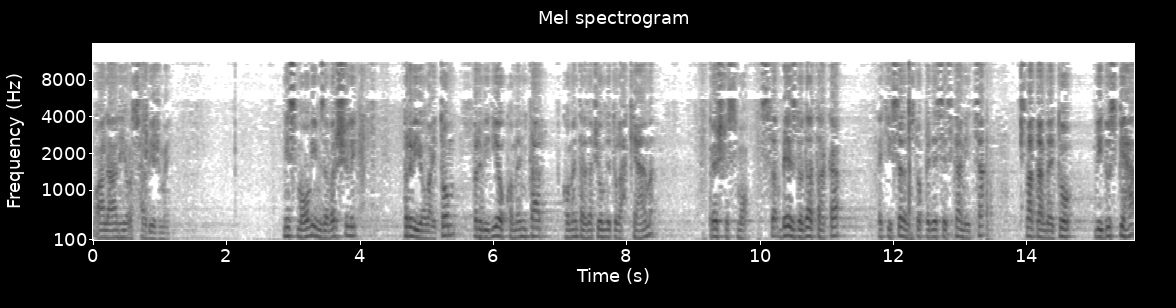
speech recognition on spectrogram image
wa ala alihi wa sahabi. Mi smo ovim završili prvi ovaj tom, prvi dio komentar, komentar znači umdetu lahkama. Prešli smo sa, bez dodataka, nekih 750 stranica. Smatram da je to vid uspjeha.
